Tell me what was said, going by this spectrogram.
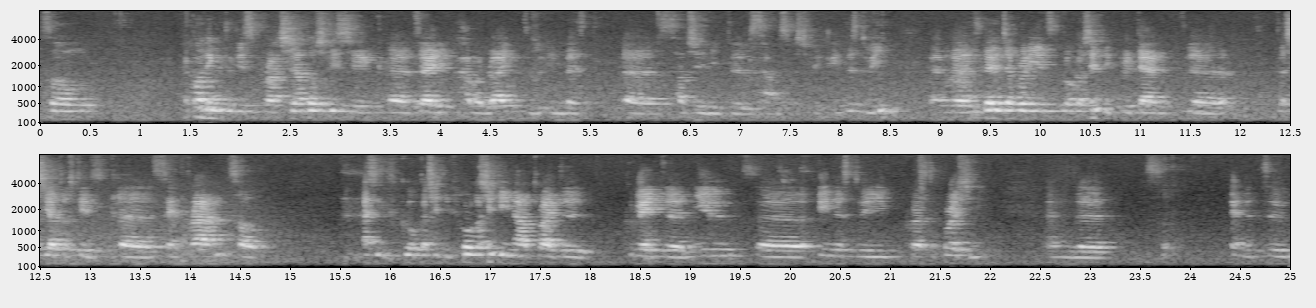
So according to this plan, Seattle City they have a right to invest uh, subsidy to some specific industry. And uh, the Japanese local city pretend uh, the Seattle City's uh, same plan. So I think Fukuoka City, Fukuoka City now try to create a new uh, industry policy and uh, so, and to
